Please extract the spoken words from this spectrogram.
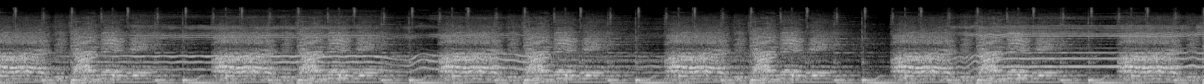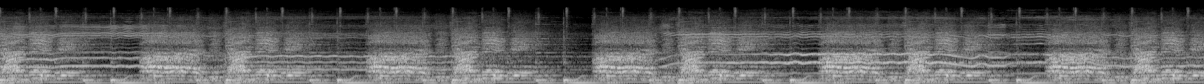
आज जाने दे। दे आज जाने दे आज जाने दे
